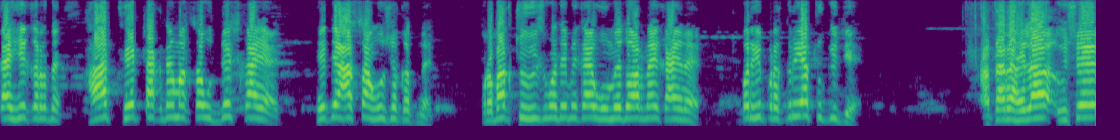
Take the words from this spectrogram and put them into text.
काही हे करत नाही. हा थेट टाकण्यामागचा उद्देश काय आहे हे ते आज सांगू शकत नाहीत. प्रभाग चोवीसमध्ये मी काय उमेदवार नाही काय नाही. पण ही प्रक्रिया चुकीची आहे. आता राहिला विषय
